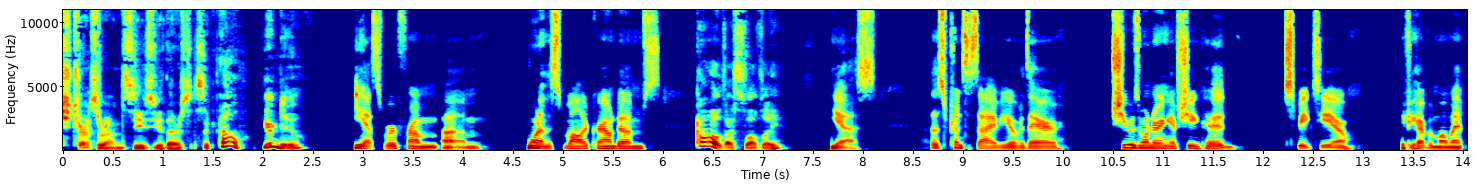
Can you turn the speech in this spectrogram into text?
She turns around and sees you there. So it's like, oh, you're new. Yes, we're from um one of the smaller groundums. Oh, that's lovely. Yes. There's Princess Ivy over there. She was wondering if she could speak to you if you have a moment.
